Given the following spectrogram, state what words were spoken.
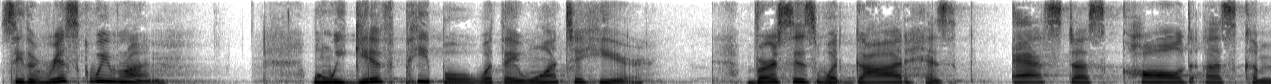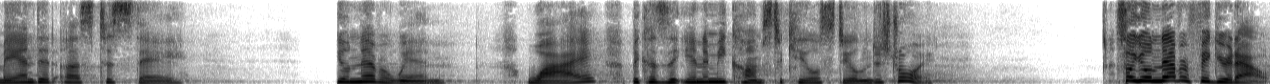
See, the risk we run when we give people what they want to hear versus what God has asked us, called us, commanded us to say, you'll never win. Why? Because the enemy comes to kill, steal, and destroy. So you'll never figure it out.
